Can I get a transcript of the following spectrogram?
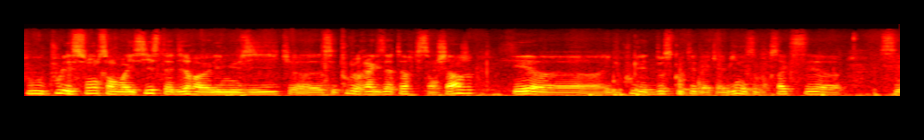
tous- tous les sons s'envoient ici, c'est-à-dire euh, les musiques, c'est tout le réalisateur qui s'en charge, et, et du coup, il est de ce côté de la cabine, et c'est pour ça que c'est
